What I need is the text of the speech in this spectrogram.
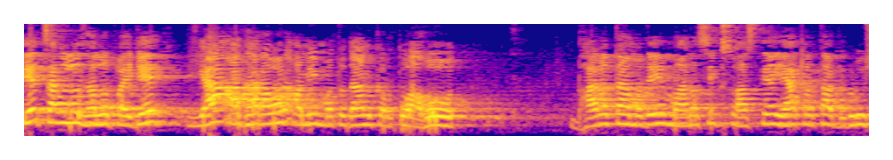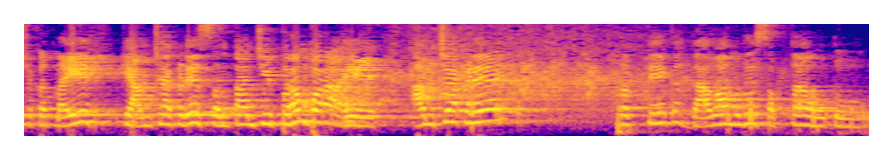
ते चांगलं झालं पाहिजे. या आधारावर आम्ही मतदान करतो आहोत. भारतामध्ये मानसिक स्वास्थ्य याकरता बिघडू शकत नाही की आमच्याकडे संतांची परंपरा आहे. आमच्याकडे प्रत्येक गावामध्ये सप्ताह होतो.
